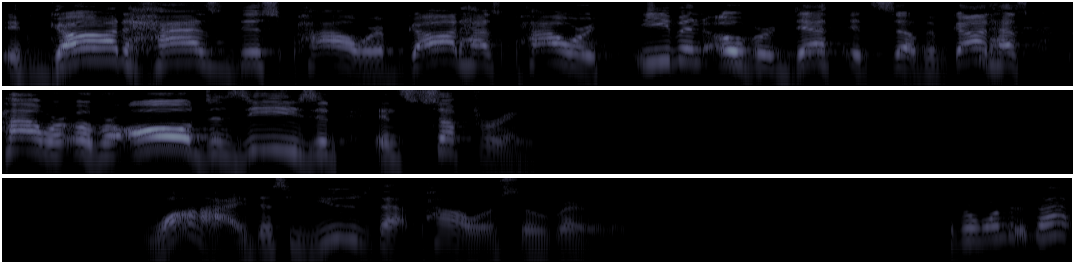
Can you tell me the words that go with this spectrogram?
If God has this power, if God has power even over death itself, if God has power over all disease and, and suffering, why does he use that power so rarely? Ever wondered that?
